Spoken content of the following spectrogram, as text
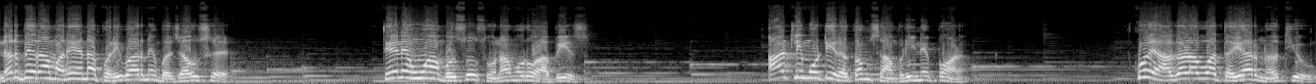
નરભેરામ અને એના પરિવારને બચાવશે તેને હું આ બસો સોનામોરો આપીશ. આટલી મોટી રકમ સાંભળીને પણ કોઈ આગળ આવવા તૈયાર ન થયું.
